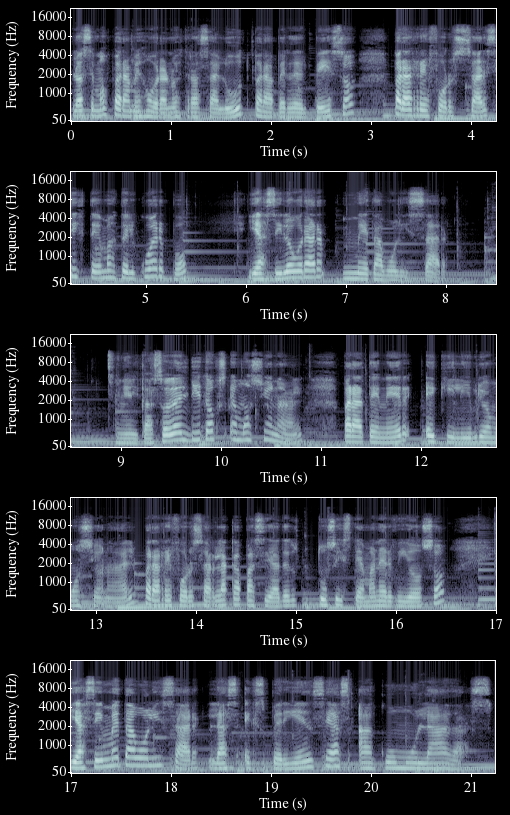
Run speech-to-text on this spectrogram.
lo hacemos para mejorar nuestra salud, para perder peso, para reforzar sistemas del cuerpo y así lograr metabolizar. En el caso del detox emocional, para tener equilibrio emocional, para reforzar la capacidad de tu sistema nervioso y así metabolizar las experiencias acumuladas.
